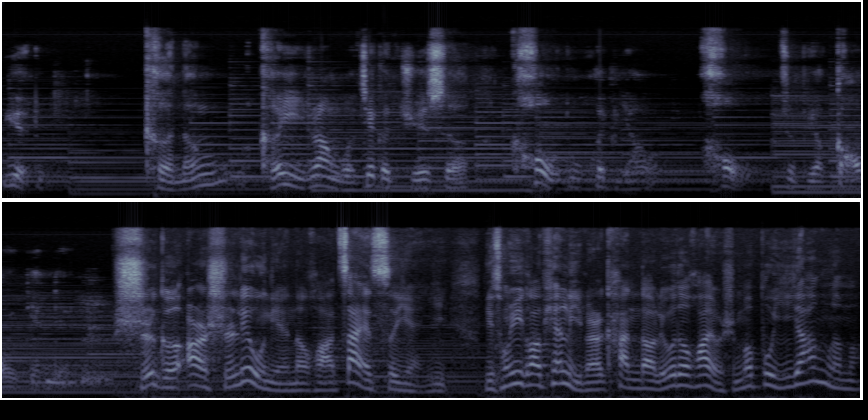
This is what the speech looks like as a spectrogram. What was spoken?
阅读，可能可以让我这个角色。厚度会比较厚，就比较高一点点。时隔二十六年的话，再次演绎，你从预告片里边看到刘德华有什么不一样了吗？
